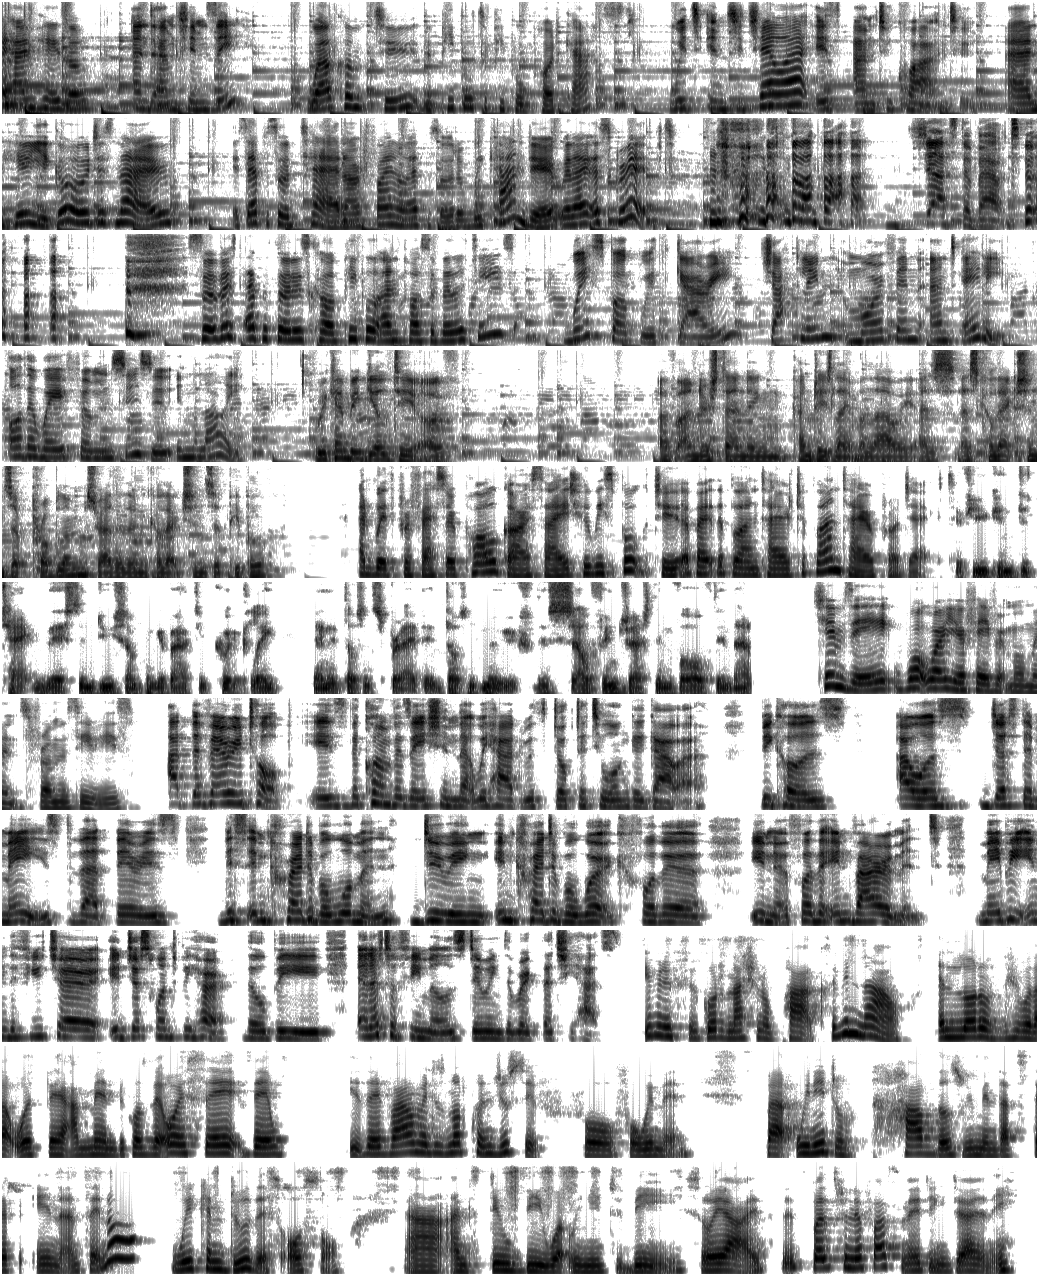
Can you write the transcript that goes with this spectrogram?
Hi, I'm Hazel. And I'm Chimsy. Welcome to the People to People podcast. Which in Chichewa is Antu Antu. And here you go, just now. It's episode 10, our final episode, and we can do it without a script. just about. so, this episode is called People and Possibilities. We spoke with Gary, Jacqueline, Morven, and Eli, all the way from Mzuzu in Malawi. We can be guilty of of understanding countries like Malawi as, as collections of problems rather than collections of people. And with Professor Paul Garside, who we spoke to about the Blantyre to Blantyre project. If you can detect this and do something about it quickly, then it doesn't spread, it doesn't move. There's self interest involved in that. Chimsy, what were your favourite moments from the series? At the very top is the conversation that we had with Dr. Tiwonge Gawa, because I was just amazed that there is this incredible woman doing incredible work for the, you know, for the environment. Maybe in the future, it just won't be her. There'll be a lot of females doing the work that she has. Even if you go to national parks, even now, a lot of the people that work there are men because they always say the the environment is not conducive for, for women. But we need to have those women that step in and say, no, we can do this also uh, and still be what we need to be. So yeah, it's, it's but it's been a fascinating journey.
